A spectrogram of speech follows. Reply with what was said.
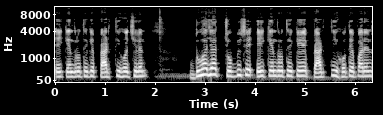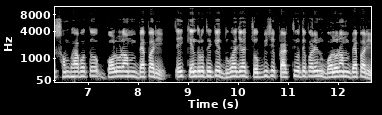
এই কেন্দ্র থেকে প্রার্থী হয়েছিলেন। দু হাজার চব্বিশে এই কেন্দ্র থেকে প্রার্থী হতে পারেন সম্ভবত বলরাম ব্যাপারী। এই কেন্দ্র থেকে দু হাজার চব্বিশে প্রার্থী হতে পারেন বলরাম ব্যাপারী।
